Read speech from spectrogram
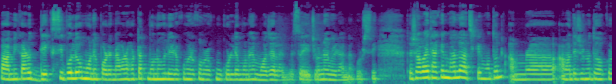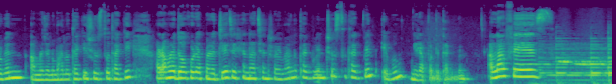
বা আমি কারও দেখছি বলেও মনে পড়ে না। আমার হঠাৎ মনে হলো এরকম এরকম এরকম করলে মনে হয় মজা লাগবে। তো এই জন্য আমি রান্না করছি। তো সবাই থাকেন ভালো আজকের মতন। আমরা, আমাদের জন্য দোয়া করবেন। আমরা যেন ভালো থাকি, সুস্থ থাকি। আর আমরা দোয়া করি আপনারা যে যেখানে আছেন, সবাই ভালো থাকবেন, সুস্থ থাকবেন এবং নিরাপদে থাকবেন। আল্লাহ হাফেজ।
